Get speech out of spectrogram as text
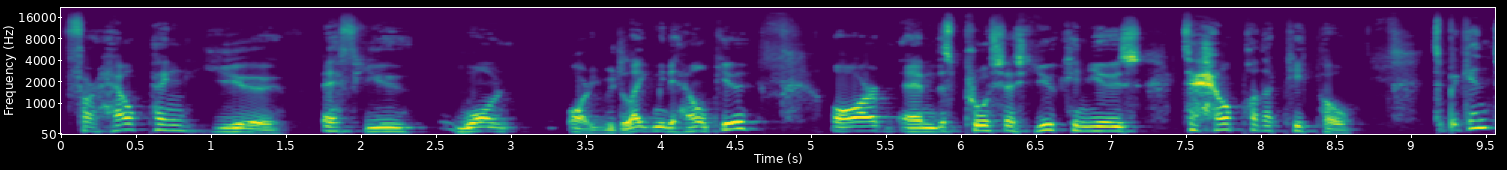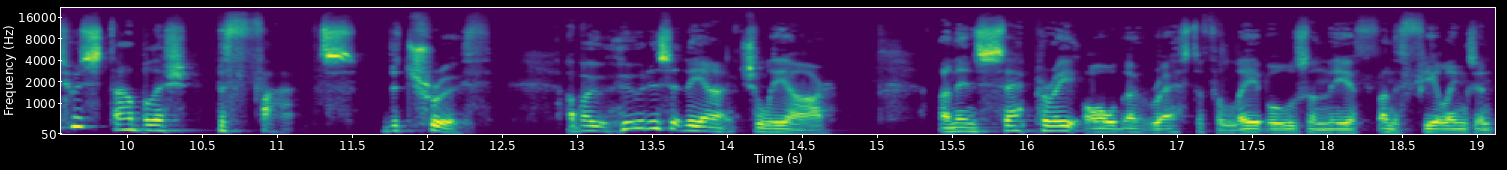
For helping you if you want or you would like me to help you, or um, this process you can use to help other people to begin to establish the facts, the truth about who it is that they actually are, and then separate all the rest of the labels and the and the feelings and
